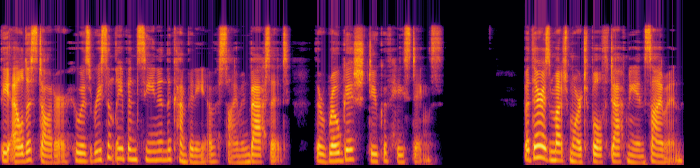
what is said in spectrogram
the eldest daughter who has recently been seen in the company of Simon Basset, the roguish Duke of Hastings. But there is much more to both Daphne and Simon,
